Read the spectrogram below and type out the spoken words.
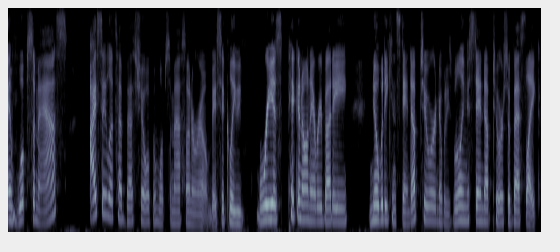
and whoop some ass, I say let's have Beth show up and whoop some ass on her own. Basically, Rhea's picking on everybody. Nobody can stand up to her. Nobody's willing to stand up to her. So Beth's like,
